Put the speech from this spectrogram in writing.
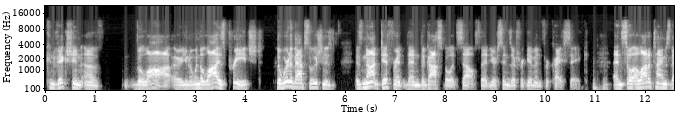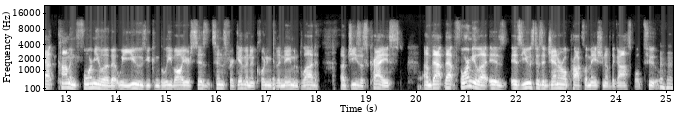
conviction of the law, or you know, when the law is preached, the word of absolution is is not different than the gospel itself that your sins are forgiven for Christ's sake. And so a lot of times that common formula that we use, you can believe all your sins, sins forgiven according to the name and blood of Jesus Christ. Um, that that formula is is used as a general proclamation of the gospel too. Mhm.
